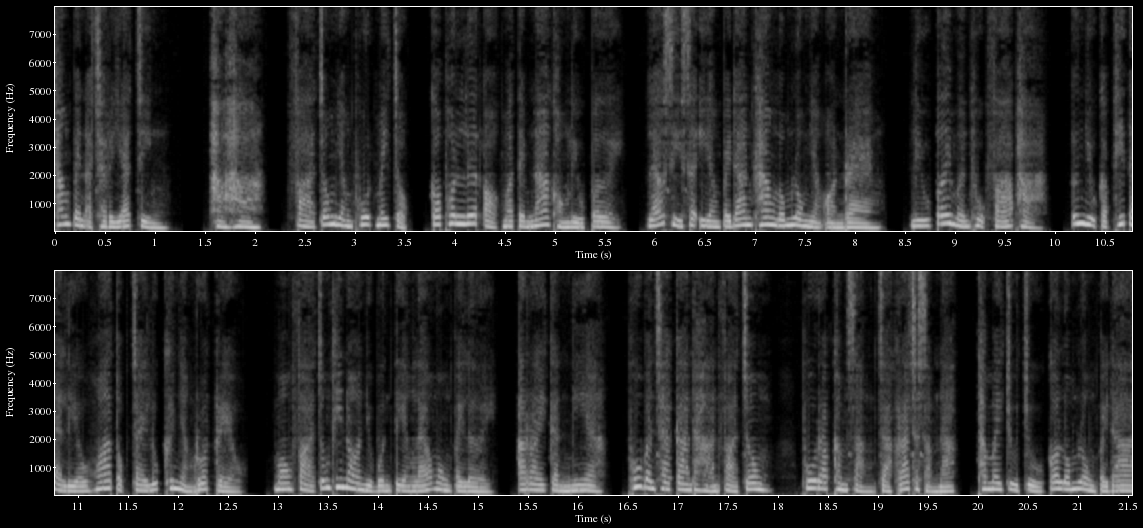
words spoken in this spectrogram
ช่างเป็นอัจฉริยะจริง ฮ่าฮ่าฝ่าจ้งยังพูดไม่จบ ก็พ่นเลือดออกมาเต็มหน้าของหลิวเปย แล้วสีสะเอียงไปด้านข้างล้มลงอย่างอ่อนแรง หลิวเปยเหมือนถูกฟ้าผ่า อึ้งอยู่กับที่แต่เหลียวว่าตกใจลุกขึ้นอย่างรวดเร็ว มองฝ่าจ้งที่นอนอยู่บนเตียงแล้วงงไปเลย อะไรกันเนี่ย ผู้บัญชาการทหารฝ่าจ้ง ผู้รับคำสั่งจากราชสำนักทำไมจู่ๆก็ล้มลงไปได้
